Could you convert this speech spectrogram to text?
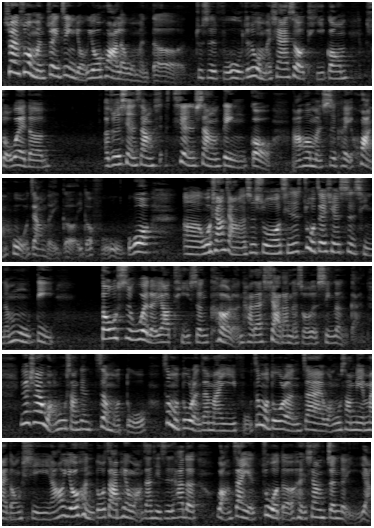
虽然说我们最近有优化了我们的就是服务，就是我们现在是有提供所谓的呃，就是线上线上订购，然后我们是可以换货这样的一个一个服务。不过呃，我想讲的是说，其实做这些事情的目的。都是为了要提升客人他在下单的时候的信任感，因为现在网络商店这么多，这么多人在卖衣服，这么多人在网络上面卖东西，然后有很多诈骗网站，其实他的网站也做得很像真的一样。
